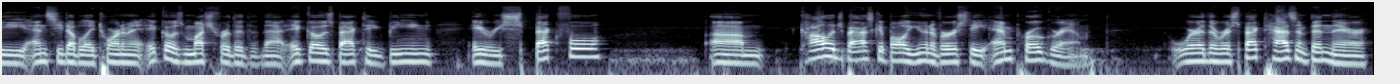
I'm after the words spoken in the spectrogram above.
the NCAA tournament, it goes much further than that. It goes back to being a respectful um, college basketball university and program where the respect hasn't been there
